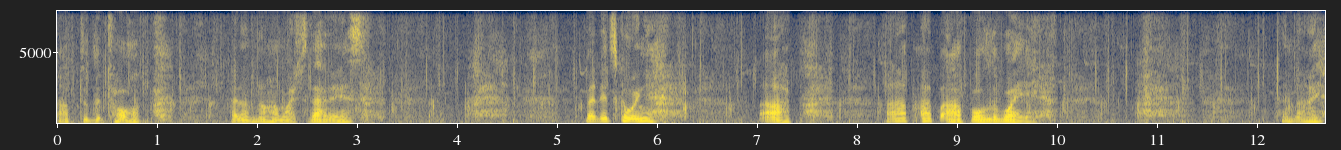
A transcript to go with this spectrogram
up to the top. I don't know how much that is. But it's going up, up, up, up all the way. And I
